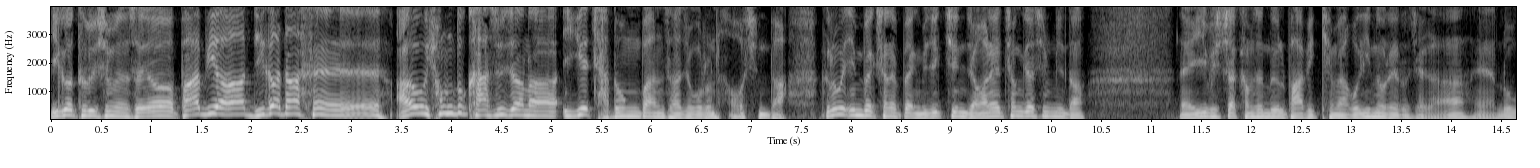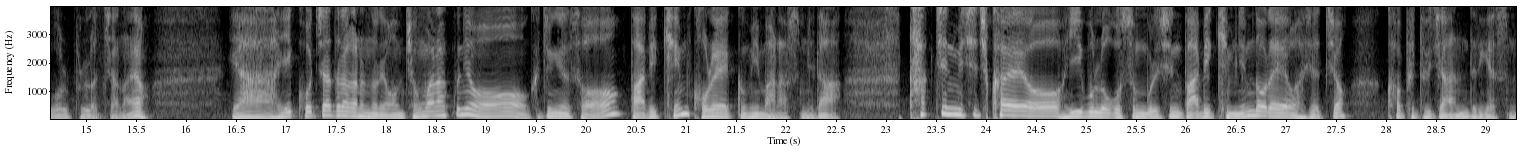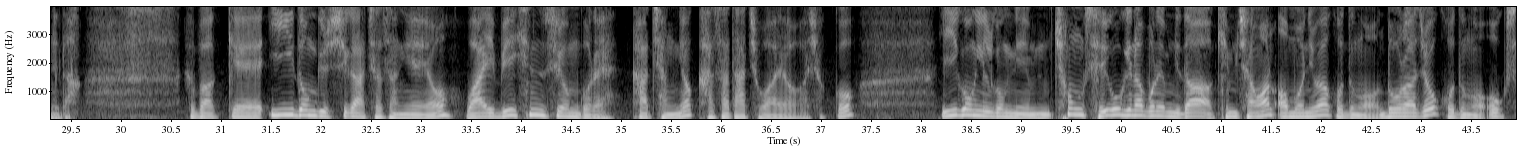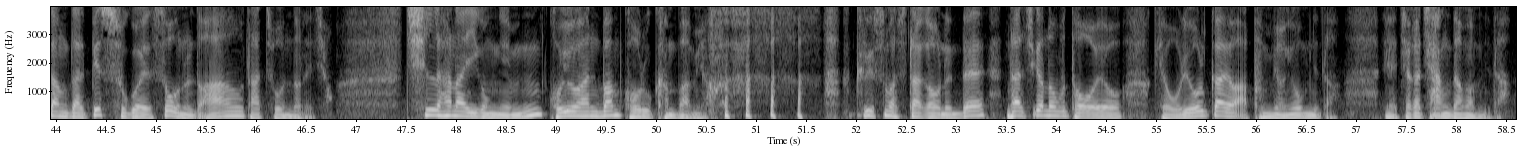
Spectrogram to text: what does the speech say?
이거 들으시면서요. 바비야, 네가 다 해. 아유, 형도 가수잖아. 이게 자동 반사적으로 나오신다. 그러면 인백션의 백뮤직 진정한 애청자십니다. 네, 2부 시작하면서 늘 바비킴하고 이 노래로 제가 예, 로고를 불렀잖아요. 야, 이 고자 들어가는 노래 엄청 많았군요. 그 중에서 바비킴 고래의 꿈이 많았습니다. 탁진미 씨 축하해요. 2부 로고 승부르신 바비킴님 노래요 하셨죠? 커피 두 잔 드리겠습니다. 그 밖에 이동규 씨가 아차상이에요. YB 흰수염 고래. 가창력 가사 다 좋아요 하셨고 2010님 총 3곡이나 보냅니다. 김창원 어머니와 고등어 노라조 고등어 옥상달빛 수고했어 오늘도 아우 다 좋은 노래죠. 7120님 고요한 밤 거룩한 밤이요. 크리스마스 다가오는데 날씨가 너무 더워요. 겨울이 올까요? 아 분명히 옵니다. 예, 제가 장담합니다.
